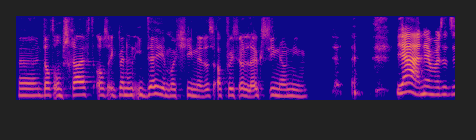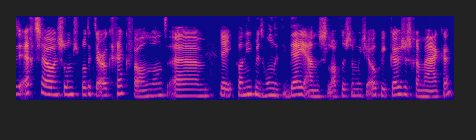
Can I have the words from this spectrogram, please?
eh, dat omschrijft als ik ben een ideeënmachine. Dat is ook weer zo'n leuk synoniem. Ja, nee, maar dat is echt zo. En soms word ik daar ook gek van. Want ehm, ja, je kan niet met honderd ideeën aan de slag. Dus dan moet je ook weer keuzes gaan maken.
